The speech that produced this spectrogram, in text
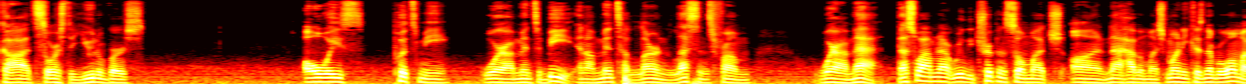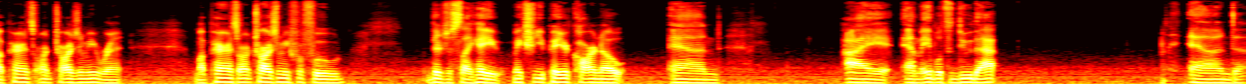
God, source, the universe, always puts me where I'm meant to be, and I'm meant to learn lessons from where I'm at. That's why I'm not really tripping so much on not having much money because number one, my parents aren't charging me rent. My parents aren't charging me for food. They're just like, hey, make sure you pay your car note. And I am able to do that. And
